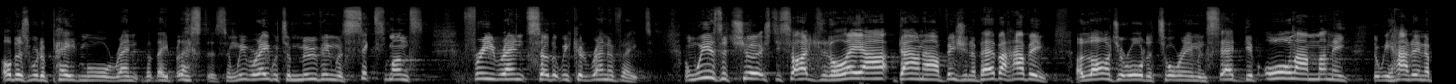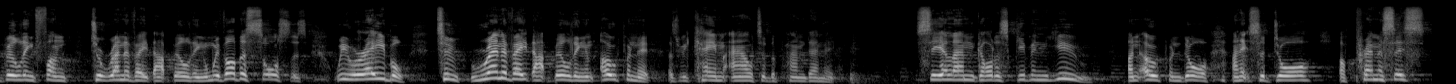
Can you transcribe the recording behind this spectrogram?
Others would have paid more rent, but they blessed us. And we were able to move in with six months free rent so that we could renovate. And we as a church decided to lay out, down our vision of ever having a larger auditorium and said, give all our money that we had in a building fund to renovate that building. And with other sources, we were able to renovate that building and open it as we came out of the pandemic. CLM, God has given you an open door, and it's a door of premises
